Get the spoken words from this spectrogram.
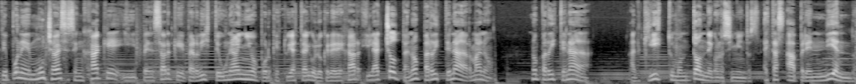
te pone muchas veces en jaque y pensar que perdiste un año porque estudiaste algo y lo querés dejar, y la chota, no perdiste nada, hermano, no perdiste nada adquiriste un montón de conocimientos, estás aprendiendo.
